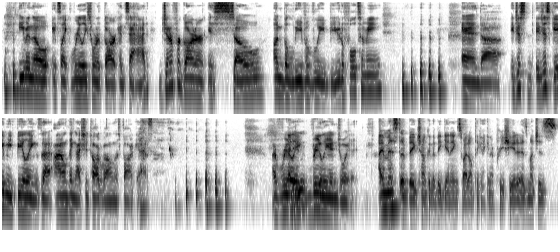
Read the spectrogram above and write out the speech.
even though it's like really sort of dark and sad. Jennifer Garner is so unbelievably beautiful to me. and uh, it just it just gave me feelings that I don't think I should talk about on this podcast. I really didn't- really enjoyed it. I missed a big chunk of the beginning, so I don't think I can appreciate it as much as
